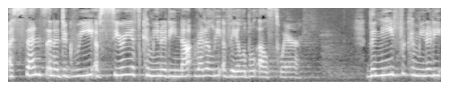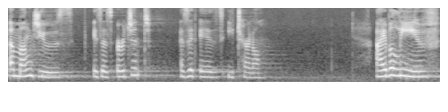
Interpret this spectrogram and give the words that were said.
A sense and a degree of serious community not readily available elsewhere. The need for community among Jews is as urgent as it is eternal. I believe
